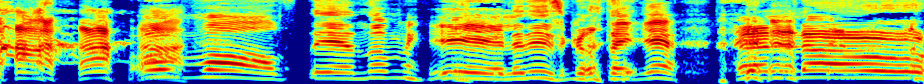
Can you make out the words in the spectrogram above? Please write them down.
Og vaste gjennom hele diskoteket. Hello!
